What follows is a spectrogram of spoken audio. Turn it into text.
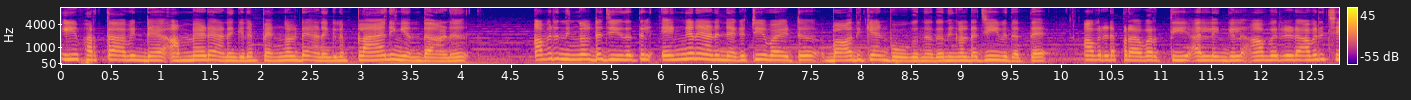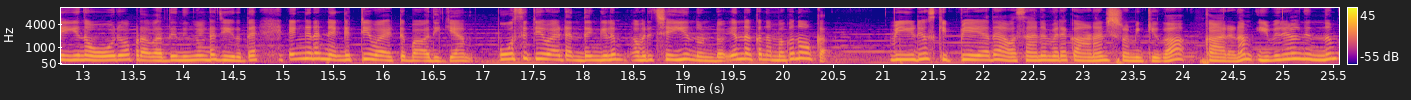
ഈ ഭർത്താവിന്റെ അമ്മയുടെ ആണെങ്കിലും പെങ്ങളുടെ ആണെങ്കിലും പ്ലാനിങ് എന്താണ്? അവർ നിങ്ങളുടെ ജീവിതത്തിൽ എങ്ങനെയാണ് നെഗറ്റീവായിട്ട് ബാധിക്കാൻ പോകുന്നത്? നിങ്ങളുടെ ജീവിതത്തെ അവരുടെ പ്രവൃത്തി അല്ലെങ്കിൽ അവരുടെ അവർ ചെയ്യുന്ന ഓരോ പ്രവൃത്തി നിങ്ങളുടെ ജീവിതത്തെ എങ്ങനെ നെഗറ്റീവായിട്ട് ബാധിക്കാം? പോസിറ്റീവായിട്ട് എന്തെങ്കിലും അവർ ചെയ്യുന്നുണ്ടോ എന്നൊക്കെ നമുക്ക് നോക്കാം. വീഡിയോ സ്കിപ്പ് ചെയ്യാതെ അവസാനം വരെ കാണാൻ ശ്രമിക്കുക. കാരണം ഇവരിൽ നിന്നും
